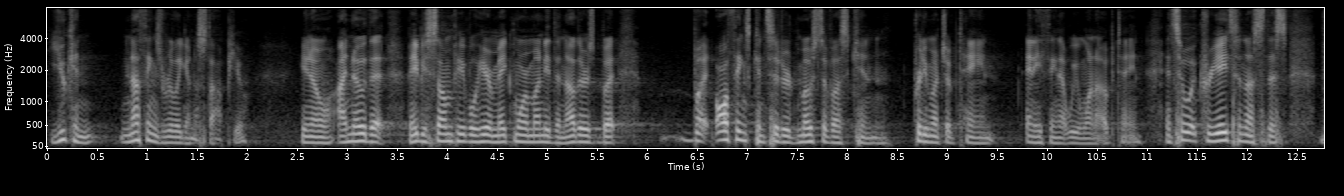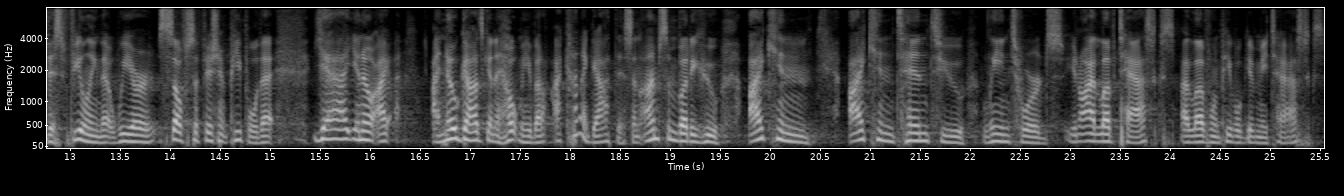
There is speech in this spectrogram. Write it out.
you can, nothing's really going to stop you. You know, I know that maybe some people here make more money than others, but, but all things considered, most of us can pretty much obtain anything that we want to obtain. And so it creates in us this, this feeling that we are self sufficient people, that, yeah, you know, I, I know God's going to help me, but I kind of got this. And I'm somebody who I can, I can tend to lean towards, you know, I love tasks. I love when people give me tasks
